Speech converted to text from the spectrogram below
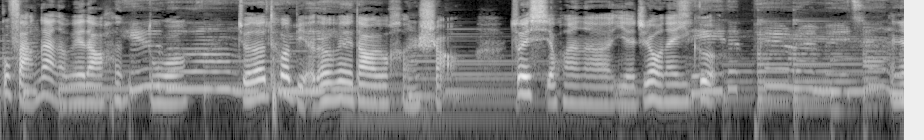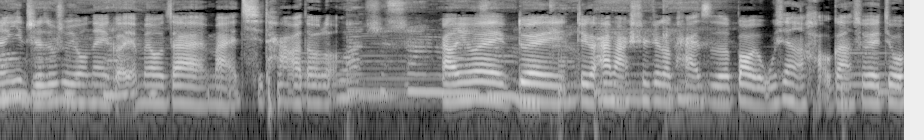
不反感的味道很多，觉得特别的味道又很少，最喜欢的也只有那一个。反正一直就是用那个，也没有再买其他的了。然后因为对这个爱马仕这个牌子抱有无限的好感，所以就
